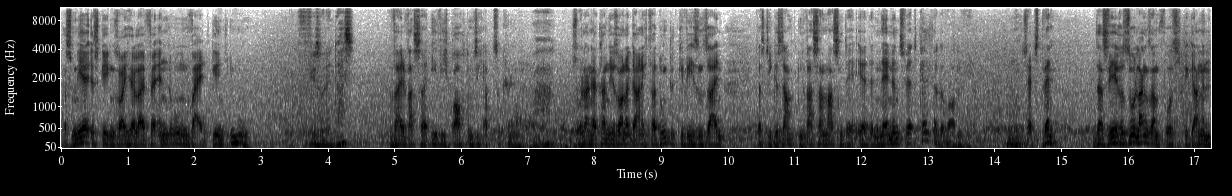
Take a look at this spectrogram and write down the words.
das Meer ist gegen solcherlei Veränderungen weitgehend immun. Wieso denn das? Weil Wasser ewig braucht, um sich abzukühlen. So lange kann die Sonne gar nicht verdunkelt gewesen sein, dass die gesamten Wassermassen der Erde nennenswert kälter geworden wären. Und selbst wenn, das wäre so langsam vor sich gegangen,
